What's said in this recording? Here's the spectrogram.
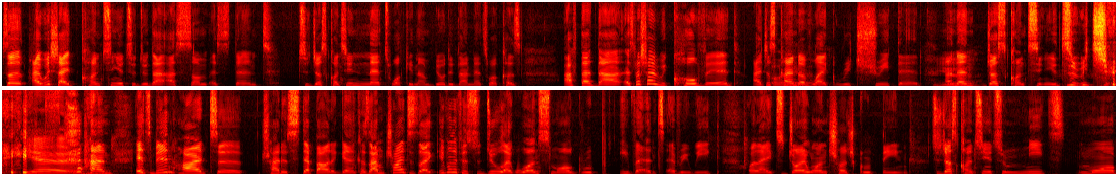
So I wish I'd continue to do that at some extent to just continue networking and building that network because after that, especially with COVID, I just Oh, kind of like retreated Yeah. and then just continued to retreat. Yeah. and it's been hard to try to step out again because I'm trying to like even if it's to do like one small group event every week or like to join one church group thing to just continue to meet more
